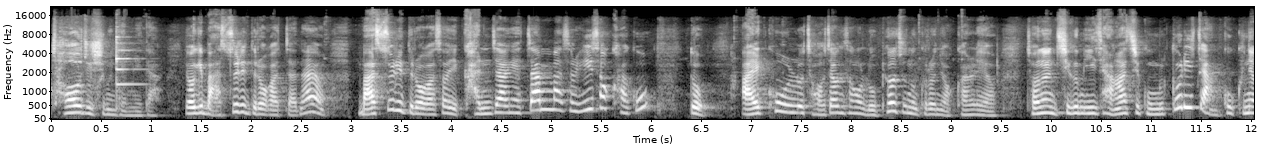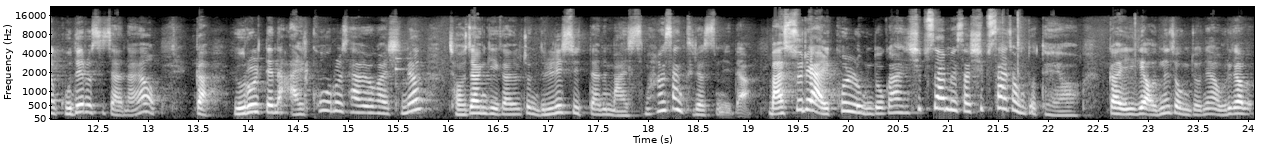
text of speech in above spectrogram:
저어주시면 됩니다. 여기 맛술이 들어갔잖아요. 맛술이 들어가서 이 간장의 짠맛을 희석하고 또 알코올로 저장성을 높여주는 그런 역할을 해요. 저는 지금 이 장아찌 국물 끓이지 않고 그냥 그대로 쓰잖아요. 그러니까 요럴 때는 알코올을 사용하시면 저장 기간을 좀 늘릴 수 있다는 말씀 항상 드렸습니다. 맛술의 알코올 농도가 한 13에서 14 정도 돼요. 그러니까 이게 어느 정도냐? 우리가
